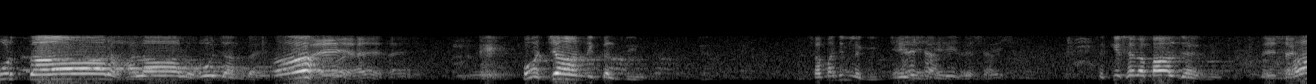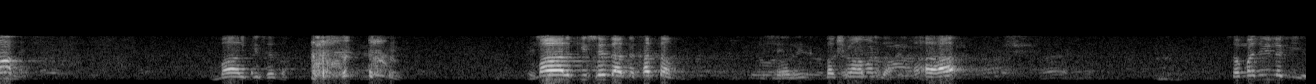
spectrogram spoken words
مردار حلال ہو جاتا ہے۔ وہ جان نکلتی سمجھ نہیں لگی؟ کسی کا مال جائے گی ہاں۔ مال کسی کا مال کسی کا ختم۔ بخشواو کا۔ سمجھ نہیں لگی۔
